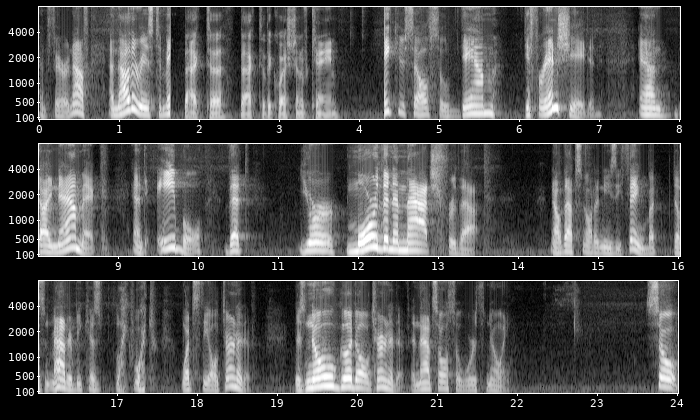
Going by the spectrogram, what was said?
and fair enough. And the other is to make back to back to the question of Cain. Make yourself so damn differentiated and dynamic and able that you're more than a match for that. Now that's not an easy thing, but doesn't matter because like what what's the alternative? There's no good alternative, and that's also worth knowing. So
